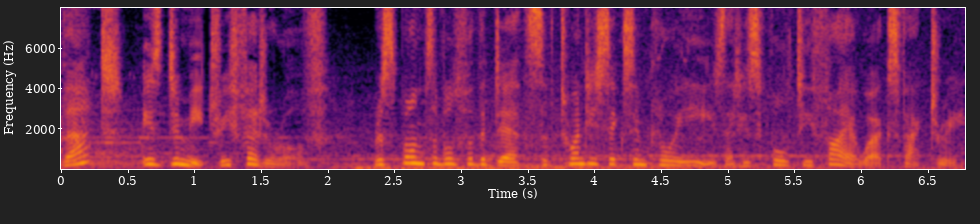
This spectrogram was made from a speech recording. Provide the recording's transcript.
That is Dmitry Fedorov, responsible for the deaths of 26 employees at his faulty fireworks factory.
